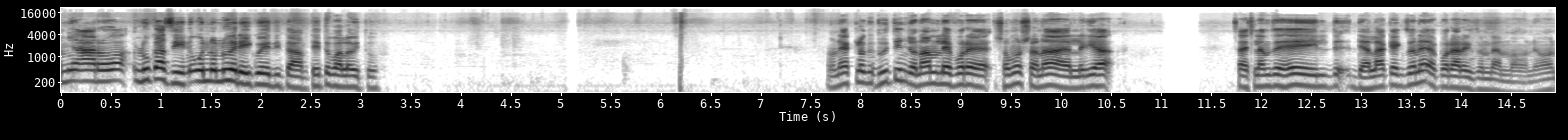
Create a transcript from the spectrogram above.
আমি আরও লোক আছি অন্য লুহেরই কয়ে দিতাম তাই তো ভালো হইতো। মানে এক লোকে দুই, তিনজন আনলে পরে সমস্যা না এর লাগিয়া চাইছিলাম যে হে দেলাক একজনে, পরে আরেকজন আনবা মানে অন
